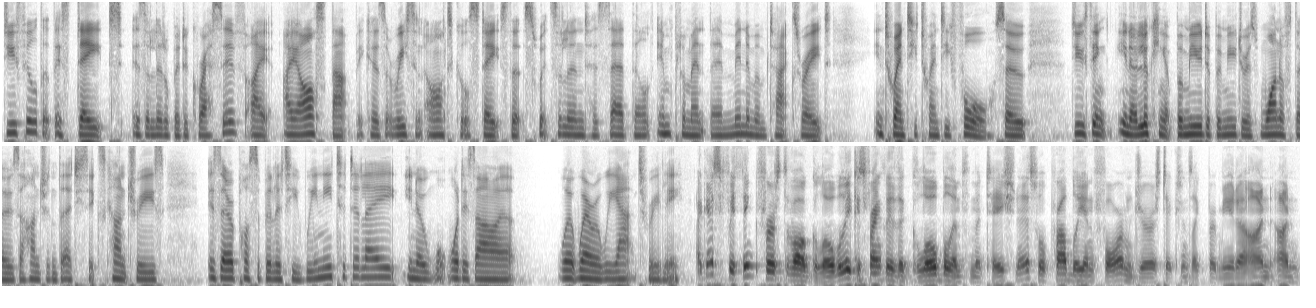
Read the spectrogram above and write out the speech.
Do you feel that this date is a little bit aggressive? I, I ask that because a recent article states that Switzerland has said they'll implement their minimum tax rate in 2024. So, do you think, you know, looking at Bermuda, Bermuda is one of those 136 countries. Is there a possibility we need to delay? You know, what, what is our where, where are we at really? I guess if we think first of all globally, because frankly the global implementation of this will probably inform jurisdictions like Bermuda on, on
